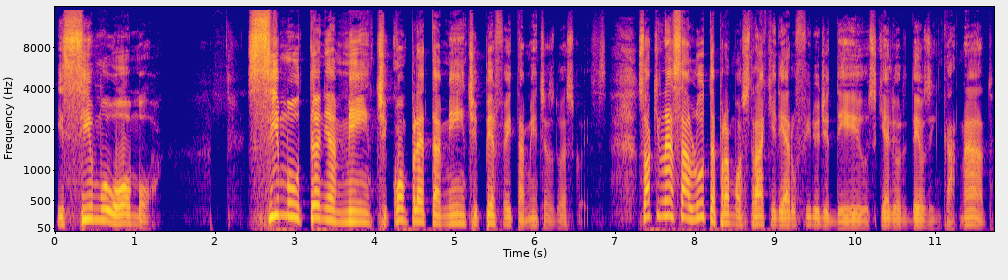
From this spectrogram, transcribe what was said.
e simulomo simultaneamente, completamente, perfeitamente as duas coisas. Só que nessa luta para mostrar que ele era o filho de Deus, que ele era o Deus encarnado,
